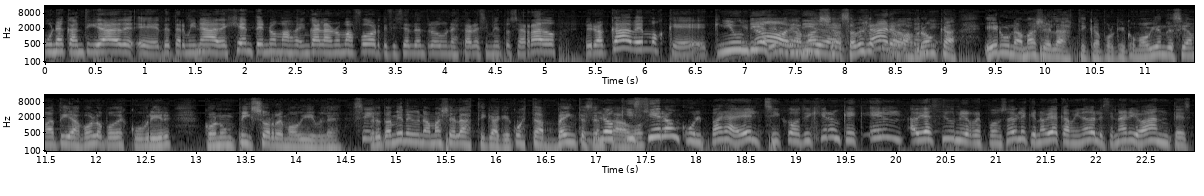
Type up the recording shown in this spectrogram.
Una cantidad de- eh, determinada de gente, no más bengala, no más fuego artificial dentro de un establecimiento cerrado, pero acá vemos que, que- Ni un día no, malla, ¿sabés lo que era más bronca? Era una malla elástica, porque como bien decía Matías, vos lo podés cubrir con un piso removible. Sí. Pero también hay una malla elástica que cuesta 20 Lo centavos. quisieron culpar a él, chicos. Dijeron que él había sido un irresponsable que no había caminado el escenario antes.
